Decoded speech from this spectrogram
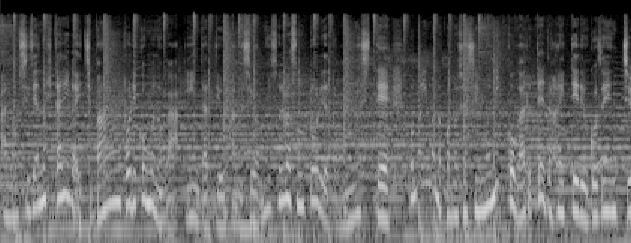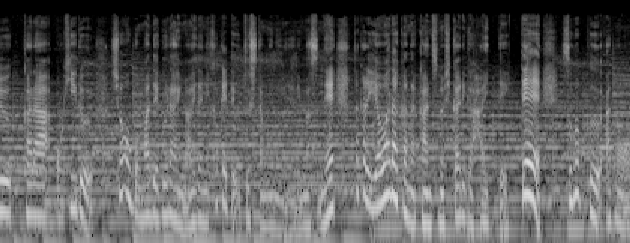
あの自然の光が一番取り込むのがいいんだっていう話はもうそれはその通りだと思いましてこの今のこの写真も日光がある程度入っている午前中からお昼正午までぐらいの間にかけて写したものになりますね。だから柔らかな感じの光が入っていてすごくあの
